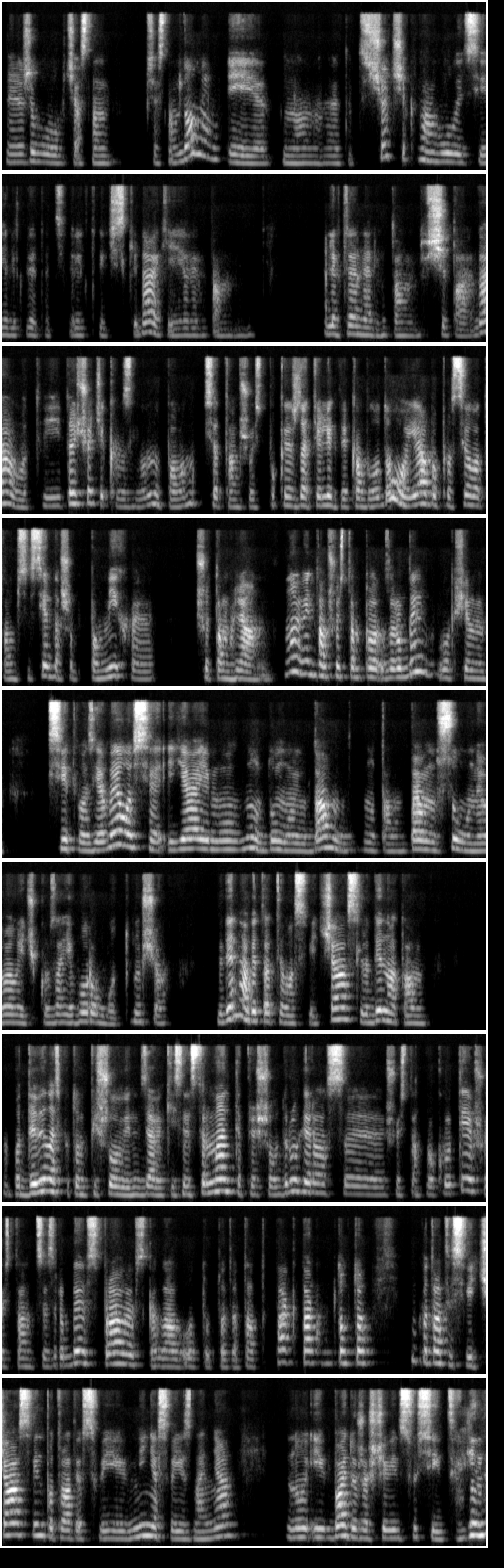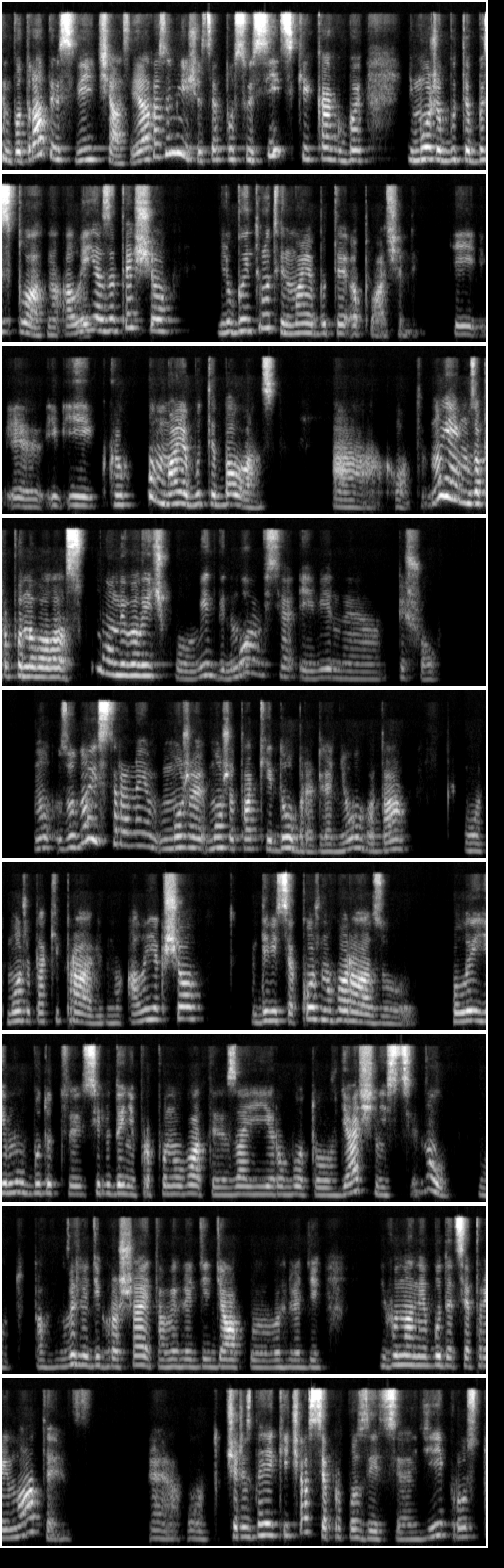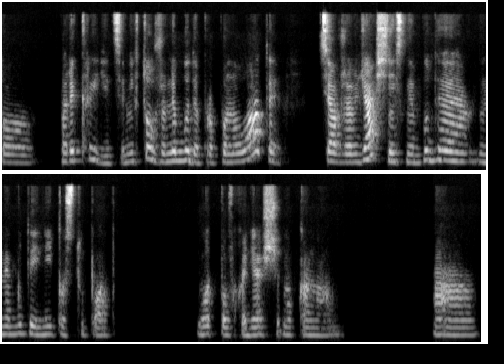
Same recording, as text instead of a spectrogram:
Я живу в частном, частном доме, и ну, этот счетчик на вулиці елек- этот, електрический, да, який там електроенергію там считає, да, от, і той зл- ну, поламався там щось. Поки ждати електрика було довго, я попросила там сусіда, щоб поміг, що там глянув. Ну, він там щось там зробив, в общем, світло з'явилося, і я йому, ну, думаю, дам ну, там, певну суму невеличку за його роботу, тому що людина витратила свій час, людина там подивилась, потім пішов, він взяв якісь інструменти, прийшов другий раз, е, щось там прокрутив, щось там це зробив, справив, сказав, от тобто, та, та, так, так. Тобто він потратив свій час, він потратив свої вміння, свої знання. Ну і байдуже, що він сусід. Він потратив свій час. Я розумію, що це по-сусідськи, як би, і може бути безплатно, але я за те, що будь-який труд він має бути оплачений. І, е, і, і кругом має бути баланс. А, от. Ну, я йому запропонувала суму невеличку, він відмовився і він е, пішов. Ну, з одної сторони, може, може так і добре для нього, да? От, може так і правильно. Але якщо, дивіться, кожного разу, коли йому будуть е, цій людині пропонувати за її роботу вдячність, ну, от, там, в вигляді грошей, там, вигляді дякую, вигляді, і вона не буде це приймати, От. Через деякий час ця пропозиція їй просто перекриється. Ніхто вже не буде пропонувати, ця вже вдячність не буде, не буде їй поступати. От по входящому каналу. А,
